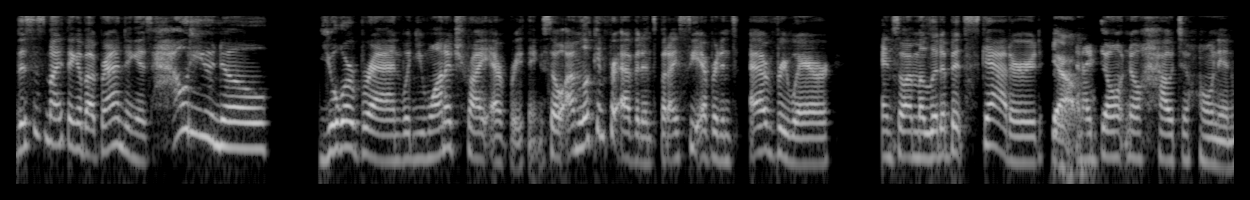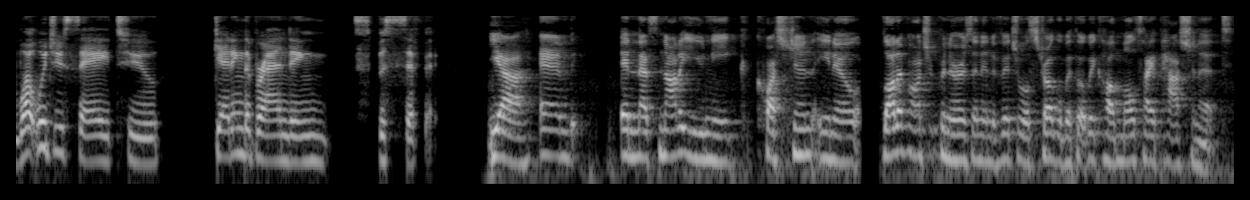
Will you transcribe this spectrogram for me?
this is my thing about branding is how do you know your brand when you want to try everything. So I'm looking for evidence, but I see evidence everywhere. And so I'm a little bit scattered yeah. and I don't know how to hone in. What would you say to getting the branding specific? Yeah. And and that's not a unique question. You know, a lot of entrepreneurs and individuals struggle with what we call multi-passionate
